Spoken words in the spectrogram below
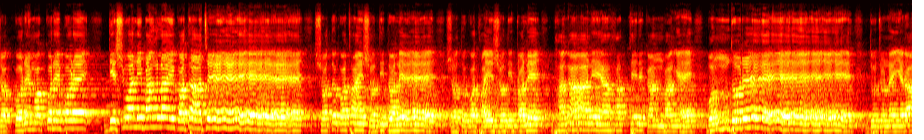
চক্করে মক্করে পড়ে দেশওয়ালি বাংলায় কথা আছে। শত কথায় সতী তলে, শত কথায় সতী তলে, ভাঙালে হাতের কান ভাঙে। বন্ধুরে, দুজনে এরা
